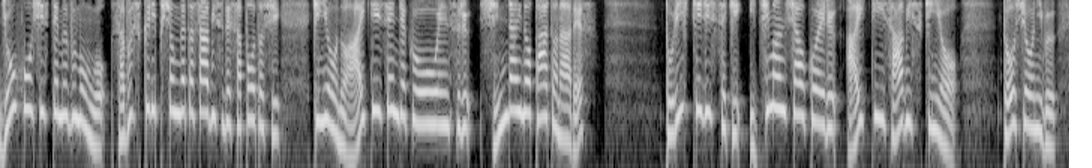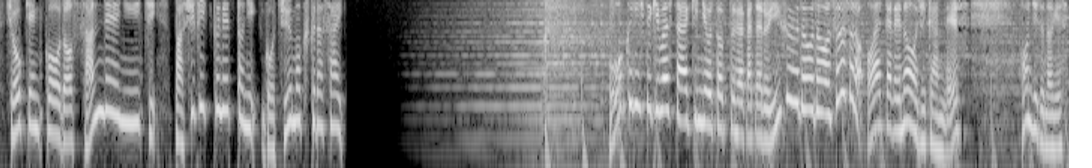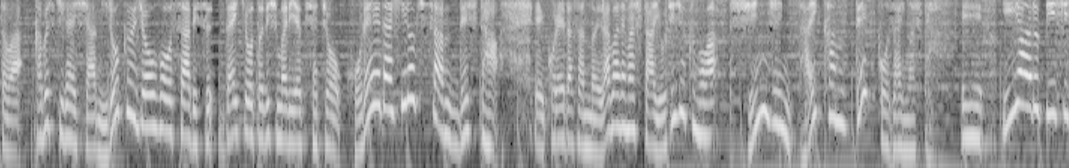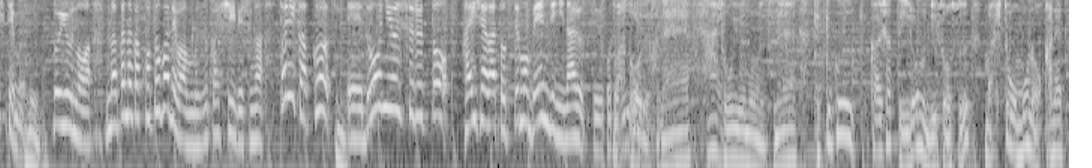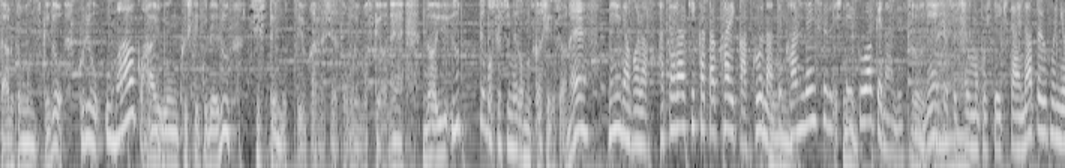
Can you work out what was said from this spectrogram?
情報システム部門をサブスクリプション型サービスでサポートし、企業の IT 戦略を応援する信頼のパートナーです。取引実績1万社を超える IT サービス企業。東証2部証券コード3021パシフィックネットにご注目ください。お送りしてきました企業トップが語る威風堂々そろそろお別れのお時間です。本日のゲストは株式会社ミロク情報サービス代表取締役社長是枝裕樹さんでした、え、是枝さんの選ばれました四字熟語は新人体感でございました。えー、ERP システムというのは、うん、なかなか言葉では難しいですがとにかく、うん、えー、導入すると会社がとっても便利になるっていうことですか、まあ、そうですね、はい、そういうものですね。結局会社っていろんなリソース、まあ、人物お金ってあると思うんですけどこれをうまく配分してくれるシステムっていう形だと思いますけどね。言っても説明が難しいんですよね。ねだから働き方改革なんて関連する、うん、していくわけなんですよね。ね、ちょっと注目していきたいなというふうに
